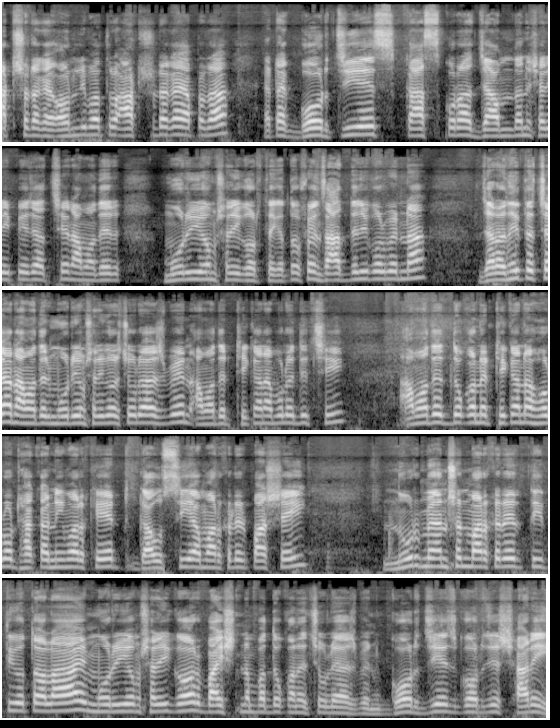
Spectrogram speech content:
আটশো টাকায়। অনলি মাত্র আটশো টাকায় আপনারা একটা গর্জিয়াস কাজ করা জামদানি শাড়ি পেয়ে যাচ্ছেন আমাদের মরিয়ম শাড়িঘর থেকে। তো ফ্রেন্ডস আর দেরি করবেন না। যারা নিতে চান আমাদের মরিয়ম শাড়িঘর চলে আসবেন। আমাদের ঠিকানা বলে দিচ্ছি। আমাদের দোকানের ঠিকানা হলো ঢাকা নিউ মার্কেট গাউসিয়া মার্কেটের পাশেই। নূর ম্যানশন মার্কেটের তৃতীয় তলায় মরিয়ম শাড়িঘর বাইশ নম্বর দোকানে চলে আসবেন। Gorgeous gorgeous sari.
